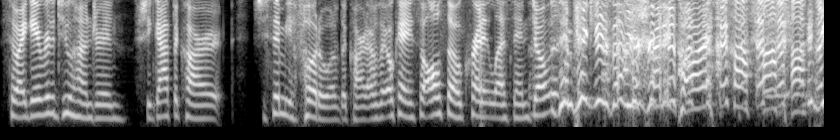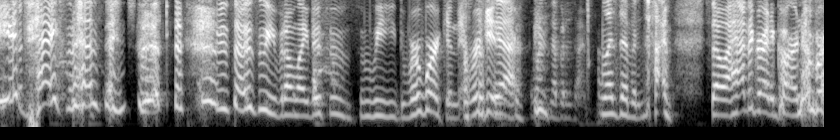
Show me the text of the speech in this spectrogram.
So I gave her the 200. She got the card she sent me a photo of the card. I was like, okay, so also credit lesson. Don't send pictures of your credit card via text message. it was so sweet, but I'm like, this is we we're working there. We're getting yeah. there. One step at a time. One step at a time. So I had the credit card number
